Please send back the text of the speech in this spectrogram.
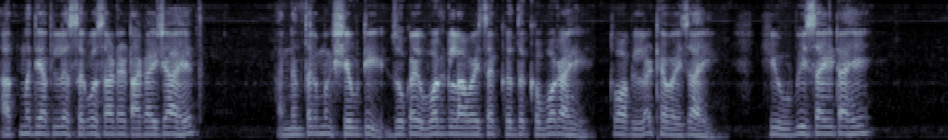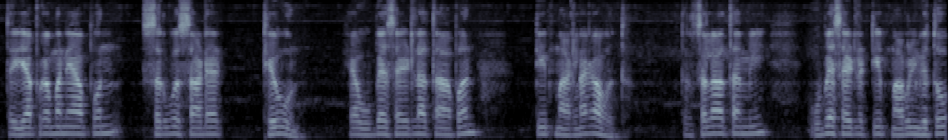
आतमध्ये आपल्याला सर्व साड्या टाकायच्या आहेत. आणि नंतर मग शेवटी जो काही वर्ग लावायचा कद कवर आहे तो आपल्याला ठेवायचा आहे. ही उभी साईट आहे. तर याप्रमाणे आपण सर्व साड्या ठेवून ह्या उभ्या साईडला आता आपण टीप मारणार आहोत. तर चला आता मी उभ्या साईडला टीप मारून घेतो.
